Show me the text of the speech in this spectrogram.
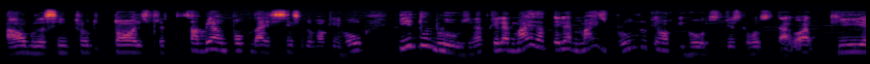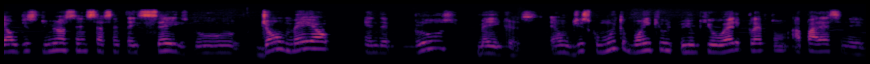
álbuns assim introdutórios para saber um pouco da essência do rock and roll e do blues, né? Porque ele é mais ele é mais blues do que rock and roll, esse disco que eu vou citar agora, que é o disco de 1966 do John Mayall and the Blues Makers. É um disco muito bom em que o, em que o Eric Clapton aparece nele.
